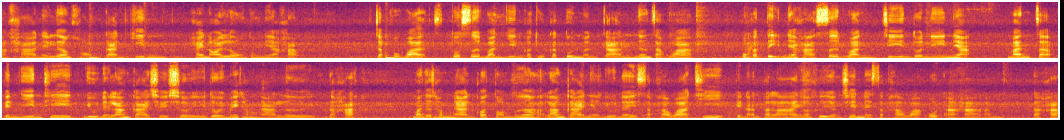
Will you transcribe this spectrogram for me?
นะคะ ในเรื่องของการกินให้น้อยลงตรงนี้ค่ะ จะพบว่าตัวเซิร์ชวันยีนก็ถูกกระตุ้นเหมือนกัน เนื่องจากว่าปกติเนี่ยค่ะเซิร์ชวันจีนตัวนี้เนี่ยมันจะเป็นยีนที่อยู่ในร่างกายเฉยๆ โดยไม่ทำงานเลยนะคะ มันจะทำงานก็ต่อเมื่อร่างกายเนี่ยอยู่ในสภาวะที่เป็นอันตรายก็คืออย่างเช่นในสภาวะอดอาหารนะคะ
